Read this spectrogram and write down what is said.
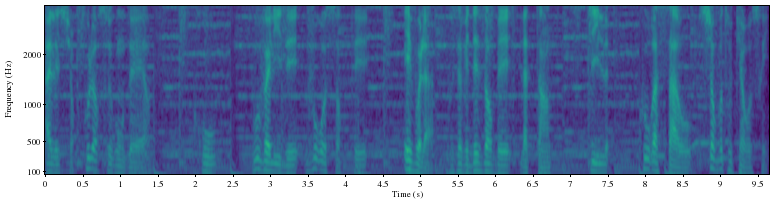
allez sur couleur secondaire, crew, vous validez, vous ressortez, et voilà, vous avez désormais la teinte style Curaçao sur votre carrosserie.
